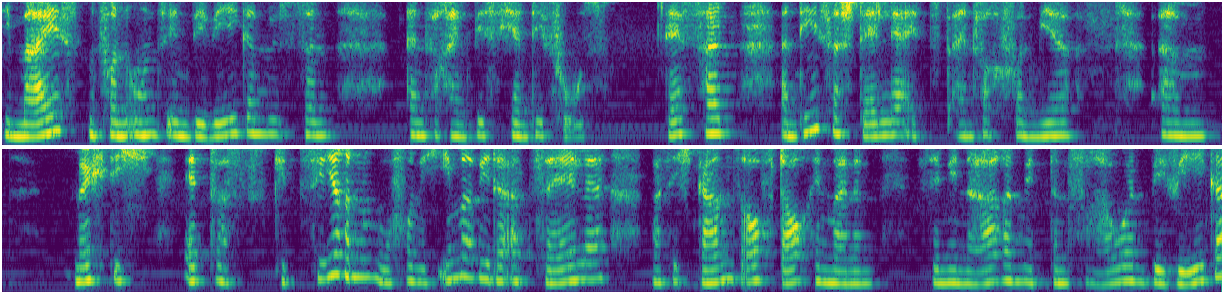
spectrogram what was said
die meisten von uns ihn bewegen müssen, einfach ein bisschen diffus. Deshalb an dieser Stelle jetzt einfach von mir ähm, möchte ich etwas skizzieren, wovon ich immer wieder erzähle, was ich ganz oft auch in meinen Seminaren mit den Frauen bewege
